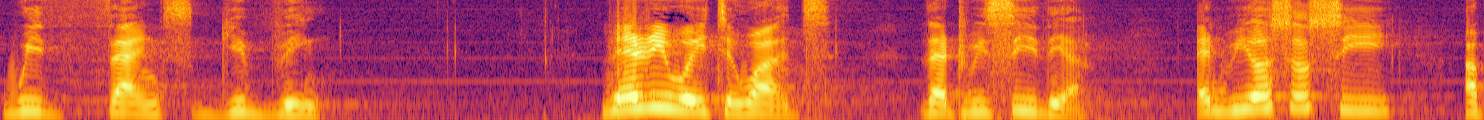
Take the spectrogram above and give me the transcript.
with thanksgiving. Very weighty words that we see there. And we also see a,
